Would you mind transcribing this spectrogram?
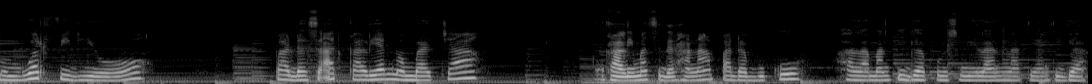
membuat video pada saat kalian membaca kalimat sederhana pada buku halaman 39 latihan 3.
